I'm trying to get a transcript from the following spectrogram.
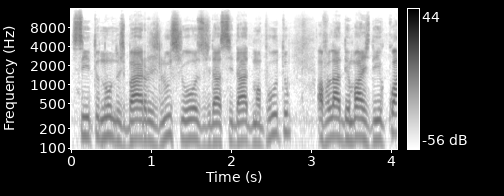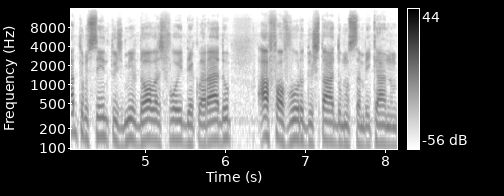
cito num dos bairros luxuosos da cidade de Maputo, a falar de mais de 400 mil dólares, foi declarado a favor do Estado moçambicano,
